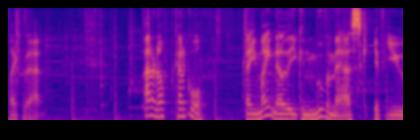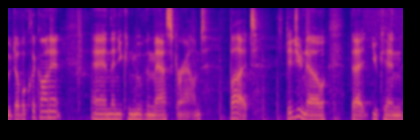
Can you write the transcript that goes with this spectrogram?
like that. I don't know, kind of cool. Now you might know that you can move a mask if you double click on it and then you can move the mask around. But did you know that you can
